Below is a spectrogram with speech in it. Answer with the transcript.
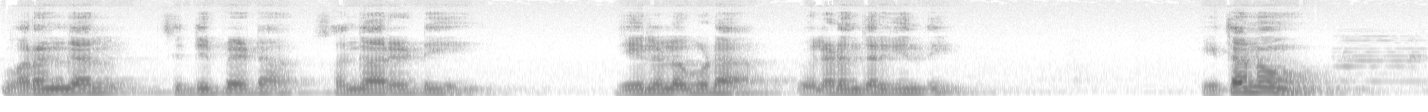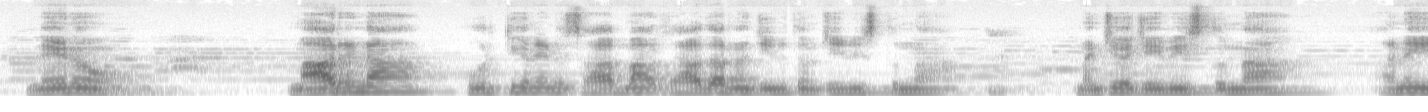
వరంగల్ సిద్దిపేట సంగారెడ్డి జైలులో కూడా వెళ్ళడం జరిగింది. ఇతను నేను మారిన పూర్తిగా నేను సామా సాధారణ జీవితం జీవిస్తున్నా మంచిగా జీవిస్తున్నా అని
